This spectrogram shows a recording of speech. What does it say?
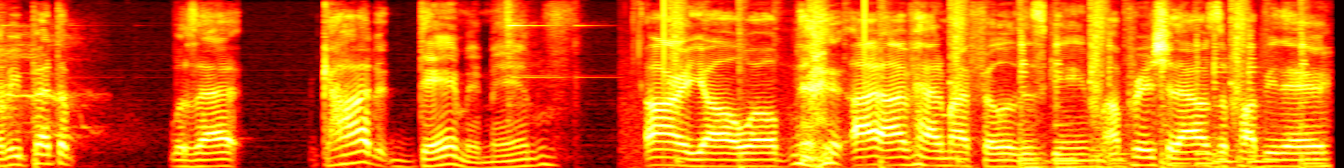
let me pet the was that God damn it, man. Alright, y'all. Well, I, have had my fill of this game. I'm pretty sure that was a puppy there.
